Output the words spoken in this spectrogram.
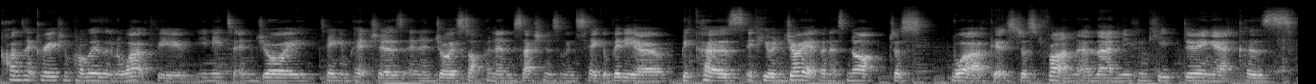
Content creation probably isn't going to work for you. You need to enjoy taking pictures and enjoy stopping and sessioning something to take a video. Because if you enjoy it, then it's not just work. It's just fun, and then you can keep doing it because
